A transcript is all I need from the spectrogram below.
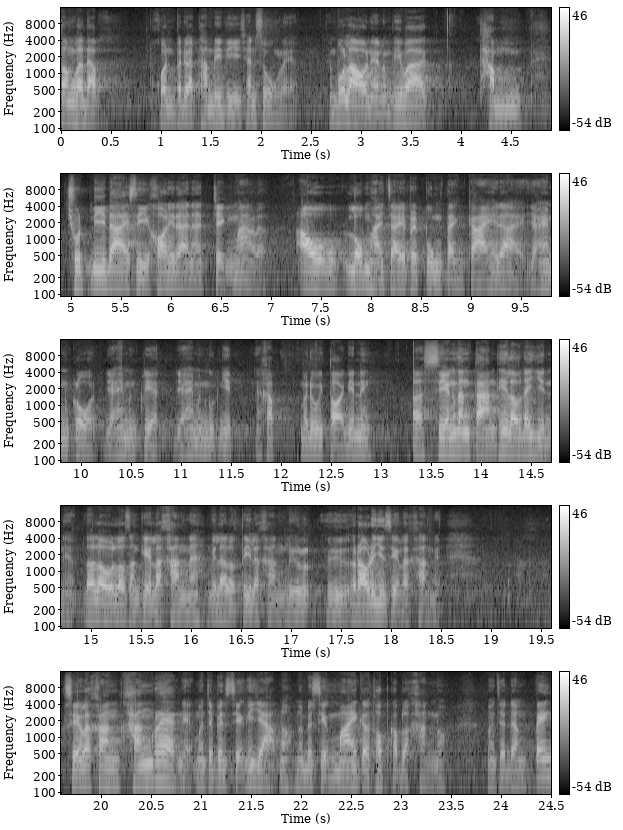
ต้องระดับคนปฏิบัติธรรมดีๆชั้นสูงเลยอย่างพวกเราเนี่ยหลวงพี่ว่าทำชุดนี้ได้สี่ข้อนี้ได้นะเจ๋งมากแล้ว เอาลมหายใจไปปรุงแต่งกายให้ได้ อย่าให้มันโกรธอย่าให้มันเกลียด อย่าให้มันหงุดหงิดนะครับมาดูอีกต่อนิดนึงเสียงต่างๆที่เราได้ยินเนี่ยแล้วเราเราสังเกตระฆังนะเวลาเราตีระฆังหรือหรือเราได้ยินเสียงระฆังเนี่ย เสียงระฆังครั้งแรกเนี่ยมันจะเป็นเสียงที่หยาบเนาะมันเป็นเสียงไม้กระทบกับระฆังเนาะมันจะดังเป้ง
